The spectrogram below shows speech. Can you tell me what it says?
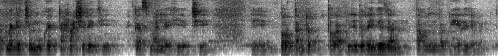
আপনাকে হচ্ছে মুখে একটা হাসি রেখে, একটা স্মাইল রেখে হচ্ছে দরদামটা করতে হবে। আপনি যদি রেগে যান, তাহলে কিন্তু আপনি হেরে যাবেন।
